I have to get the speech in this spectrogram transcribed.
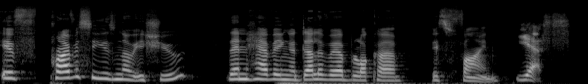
If privacy is no issue, then having a Delaware blocker is fine. Yes,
